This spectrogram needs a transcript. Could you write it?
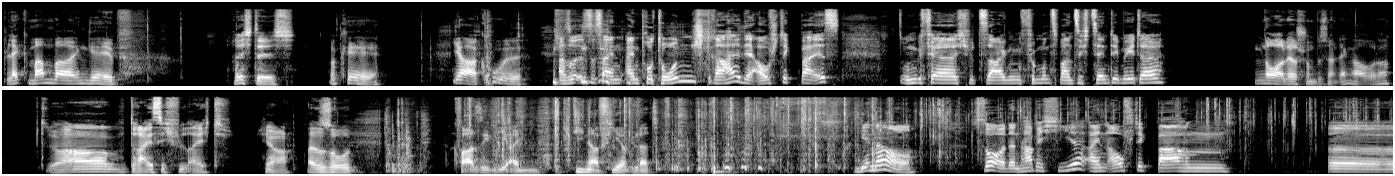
Black Mamba in Gelb. richtig. Okay. Ja, cool. Also es ist ein, ein Protonenstrahl, der aufsteckbar ist. Ungefähr, ich würde sagen, 25 Zentimeter. No, der ist schon ein bisschen länger, oder? Ja, 30 vielleicht. Ja. Also so quasi wie ein DIN A4-Blatt. Genau. So, dann habe ich hier einen aufsteckbaren äh,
